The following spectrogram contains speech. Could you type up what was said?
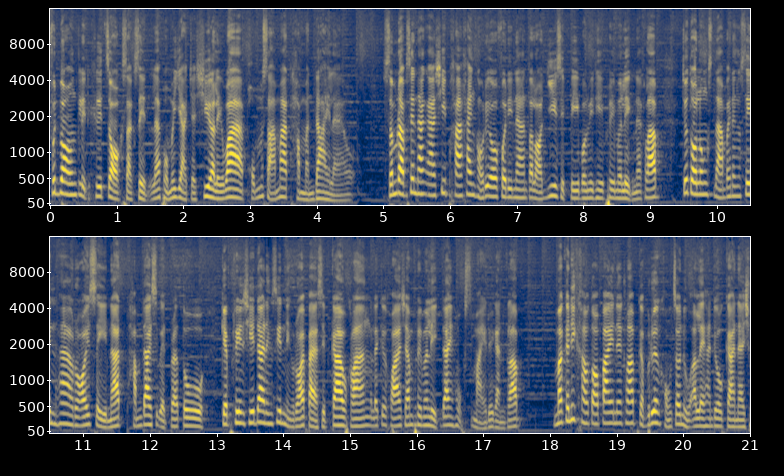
ฟุตบอลอังกฤษคือจอกศักดิ์สิทธิ์และผมไม่อยากจะเชื่อเลยว่า ผมสามารถทำมันได้แล้ว สำหรับเส้นทางอาชีพค้าแข่งของริโอเฟอร์ดินานตลอด 20 ปีบนเวทีพรีเมียร์ลีกนะครับ เจ้าตัวลงสนามไปทั้งสิ้น 504 นัดทำได้ 11 ประตู เก็บคลีนชีตได้ทั้งสิ้น 189 ครั้ง และก็คว้าแชมป์พรีเมียร์ลีกได้ 6 สมัยด้วยกันครับ มากันที่ข่าวต่อไปนะครับกับเรื่องของเจ้าหนูอเลฮันโดกานาโช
